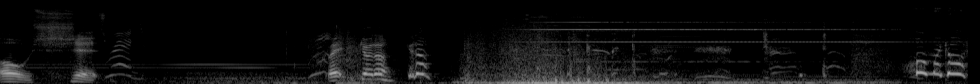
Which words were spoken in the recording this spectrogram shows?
Oh shit. It's rigged. Wait, go down, go down. Oh my god.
